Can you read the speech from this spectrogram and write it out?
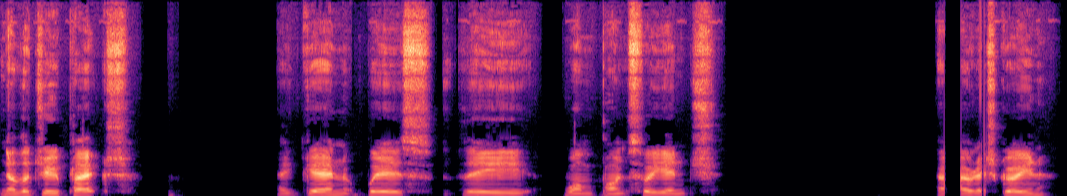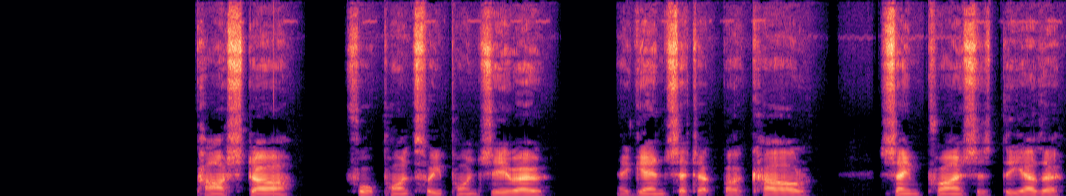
Another duplex, again with the 1.3 inch OLED screen, Pi-Star 4.3.0, again set up by Carl, same price as the other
